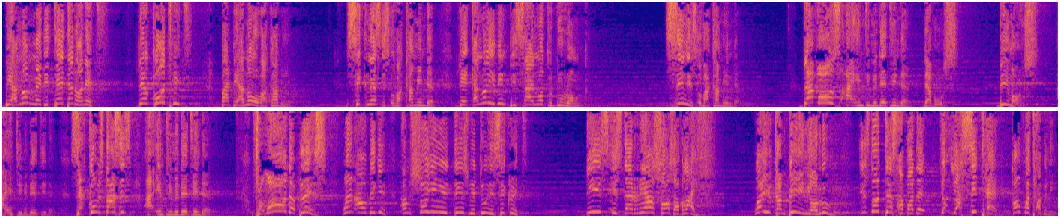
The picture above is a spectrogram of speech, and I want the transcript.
They have not meditated on it. They quote it, but they are not overcoming. Sickness is overcoming them. They cannot even decide not to do wrong. Sin is overcoming them. Devils are intimidating them. Devils, demons are intimidating them. Circumstances are intimidating them. From all the place, when I'll begin, I'm showing you things we do in secret. This is the real source of life. Where you can be in your room. It's not just about the you are seated comfortably.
